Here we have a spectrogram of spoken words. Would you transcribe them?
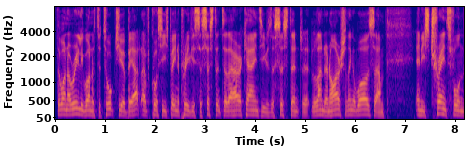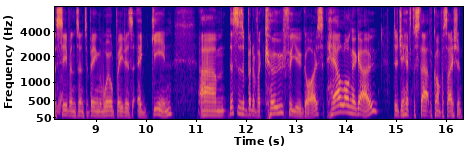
the one I really wanted to talk to you about. Of course, he's been a previous assistant to the Hurricanes. He was assistant at London Irish, I think it was. Um, and he's transformed the yeah. Sevens into being the world beaters again. Um, this is a bit of a coup for you guys. How long ago did you have to start the conversation?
